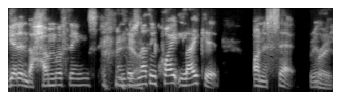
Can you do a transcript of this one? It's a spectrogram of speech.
get in the hum of things, and there's Yeah. nothing quite like it on a set, really. Right.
